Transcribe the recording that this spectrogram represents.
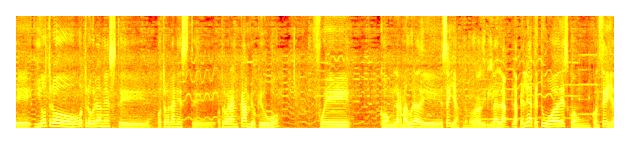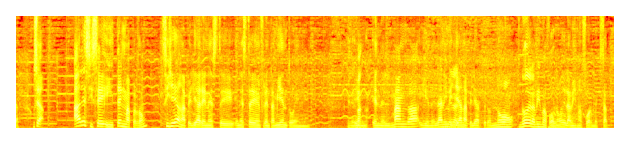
Eh, y otro otro gran este otro gran este otro gran cambio que hubo fue con la armadura de Seiya. La armadura divina. La, la- la pelea que tuvo Hades con, con Seiya. O sea, Hades y, Se- y Tenma, perdón, sí llegan a pelear en este, en este enfrentamiento. En, en el en- manga. en el manga y en el anime En el llegan anime. a pelear, pero no, No de la misma forma. no de la misma forma, exacto.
